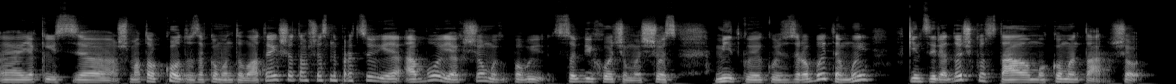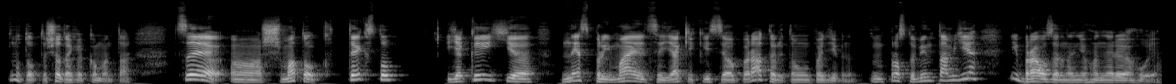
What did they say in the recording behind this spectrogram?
е, якийсь е, шматок коду, закоментувати, якщо там щось не працює, або якщо ми собі хочемо щось, мітку якусь зробити, ми в кінці рядочку ставимо коментар. Що, ну, тобто, що таке коментар? Це о, шматок тексту, який е, не сприймається як якийсь оператор і тому подібне. Просто він там є, і браузер на нього не реагує.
